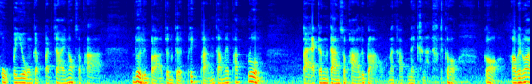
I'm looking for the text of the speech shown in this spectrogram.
ถูกไปโยงกับปัจจัยนอกสภา ด้วยหรือเปล่าจนเกิดพลิกผันทำให้พักร่วม แตกกันกลางสภาหรือเปล่านะครับ ในขณะนั้นก็ก็เอาเป็นว่า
